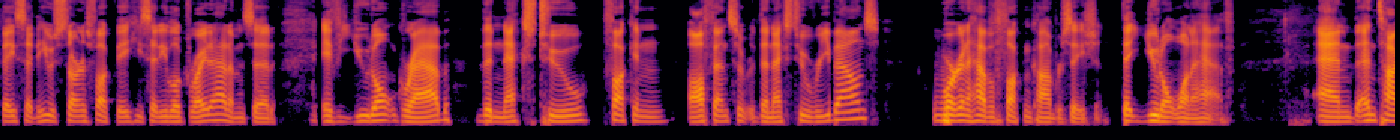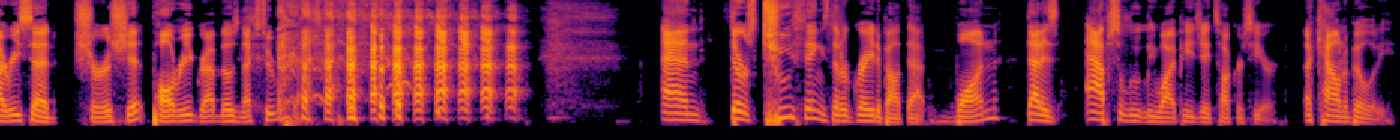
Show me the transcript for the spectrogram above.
they said he was starting as fuck. They, he said he looked right at him and said, "If you don't grab the next two fucking offensive, the next two rebounds, we're gonna have a fucking conversation that you don't want to have." And and Tyree said, "Sure as shit." Paul Reed grabbed those next two rebounds. and there's two things that are great about that. One, that is absolutely why PJ Tucker's here. Accountability.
